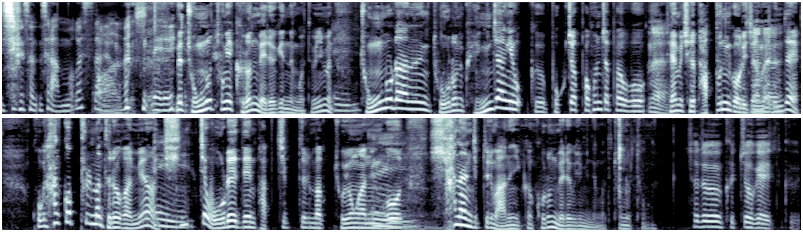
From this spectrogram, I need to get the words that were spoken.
이 집에서는? 술 안 먹었어요. 아, 그랬어요? 네. 근데 종로통에 그런 매력이 있는 것 같아요. 왜냐면 네. 종로라는 도로는 굉장히 그 복잡하고 혼잡하고 네. 대한민국 제일 바쁜 거리잖아요. 네네. 근데 거기 한꺼풀만 들어가면 네. 진짜 오래된 밥집들 막 조용한 네. 곳, 희한한 집들이 많으니까 그런 매력이 좀 있는 것 같아요. 종로통은. 저도 그쪽에 그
